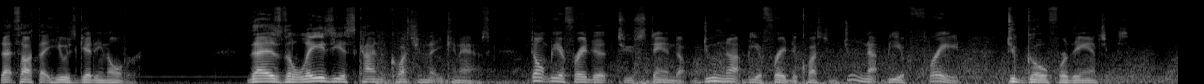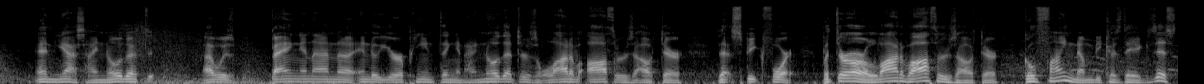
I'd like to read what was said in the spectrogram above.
that thought that he was getting over? That is the laziest kind of question that you can ask. Don't be afraid to, to stand up. Do not be afraid to question. Do not be afraid to go for the answers. And yes, I know that the, I was banging on the Indo European thing, and I know that there's a lot of authors out there that speak for it. But there are a lot of authors out there, go find them because they exist,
